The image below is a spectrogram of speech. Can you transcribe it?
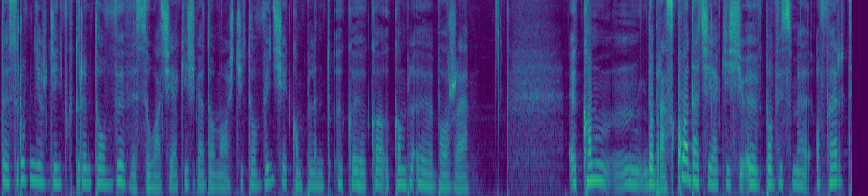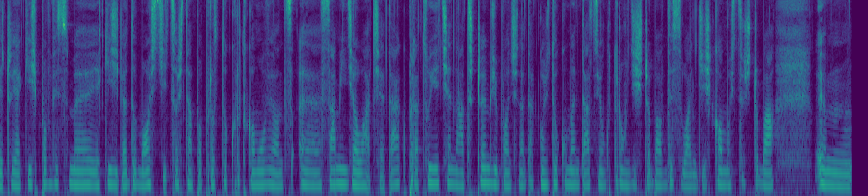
To jest również dzień, w którym to wy wysyłacie jakieś wiadomości, to wy dzisiaj komplet, komple, Boże, e, kom, dobra, składacie jakieś e, powiedzmy oferty, czy jakieś powiedzmy jakieś wiadomości, coś tam po prostu krótko mówiąc, e, sami działacie, tak? Pracujecie nad czymś, bądź nad jakąś dokumentacją, którą gdzieś trzeba wysłać, gdzieś komuś coś trzeba ym,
